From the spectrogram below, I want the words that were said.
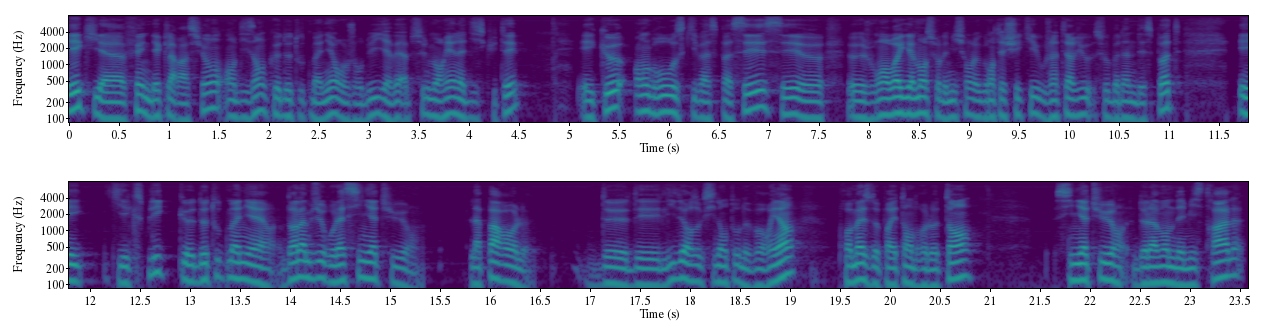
et qui a fait une déclaration en disant que de toute manière, aujourd'hui, il n'y avait absolument rien à discuter. Et que, en gros, ce qui va se passer, c'est. Euh, euh, je vous renvoie également sur l'émission Le Grand Échiquier où j'interviewe Slobodan Despot et qui explique que de toute manière, dans la mesure où la signature la parole des leaders occidentaux ne vaut rien, promesse de ne pas étendre signature de la vente des Mistral,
